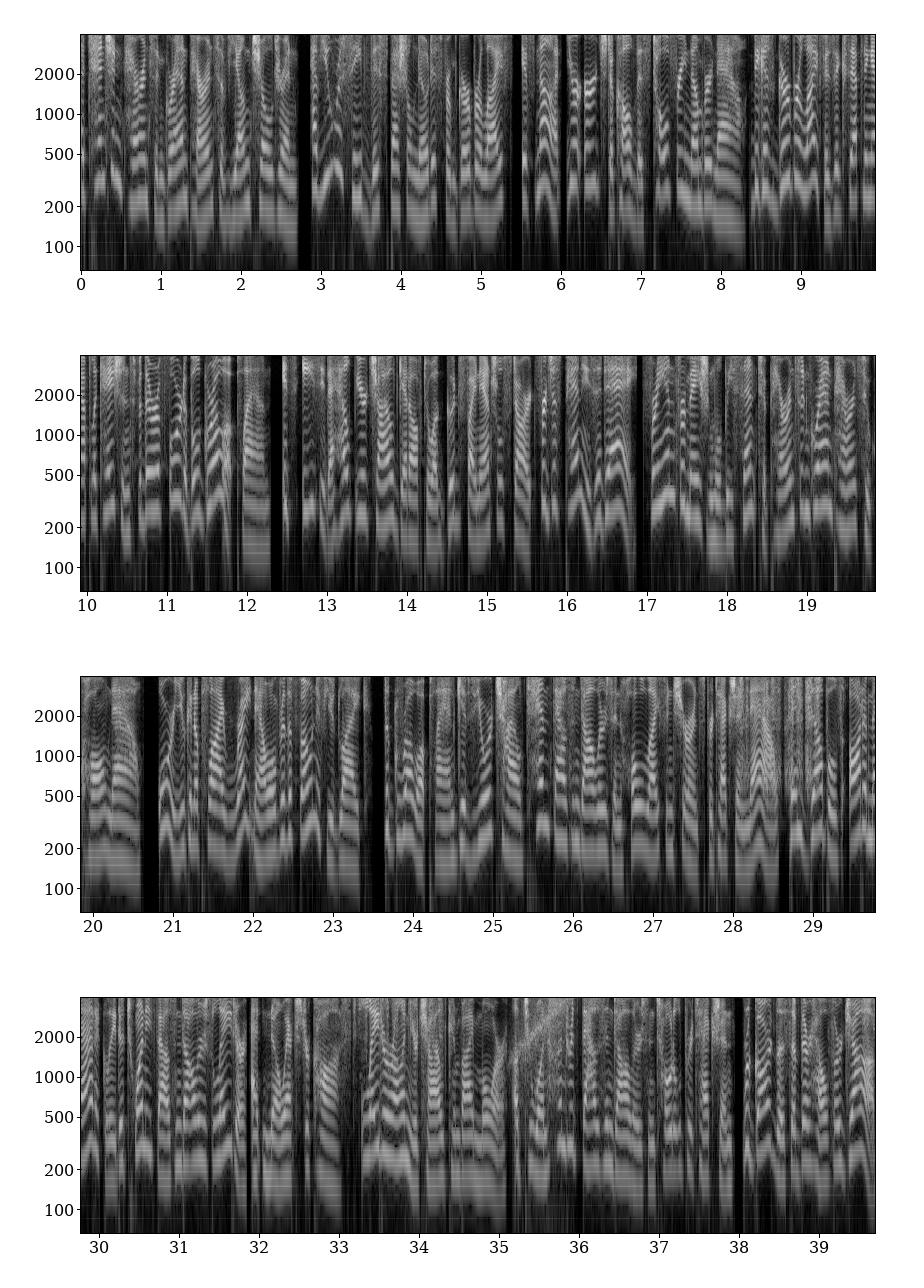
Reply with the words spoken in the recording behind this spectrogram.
Attention parents and grandparents of young children. Have you received this special notice from Gerber Life? If not, you're urged to call this toll free number now because Gerber Life is accepting applications for their affordable grow up plan. It's easy to help your child get off to a good financial start for just pennies a day. Free information will be sent to parents and grandparents who call now. Or you can apply right now over the phone if you'd like. The Grow Up Plan gives your child $10,000 in whole life insurance protection now, then doubles automatically to $20,000 later at no extra cost. Later on, your child can buy more, up to $100,000 in total protection, regardless of their health or job.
